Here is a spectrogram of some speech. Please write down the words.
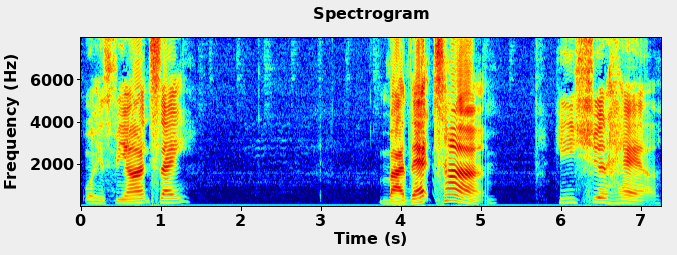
or his fiance, by that time he should have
